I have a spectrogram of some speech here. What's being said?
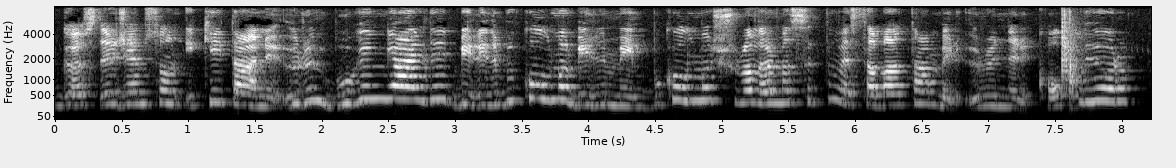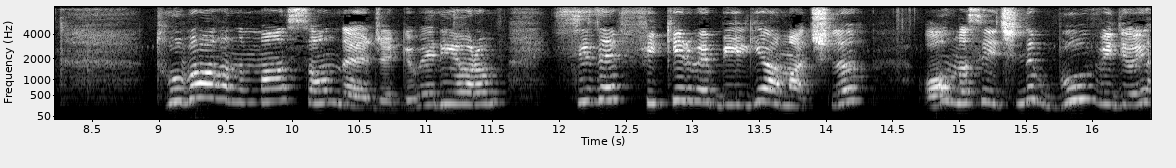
göstereceğim son iki tane ürün bugün geldi. Birini bu koluma, birini bu koluma şuralarıma sıktım ve sabahtan beri ürünleri kokluyorum. Tuğba Hanım'a son derece güveniyorum. Size fikir ve bilgi amaçlı olması için de bu videoyu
